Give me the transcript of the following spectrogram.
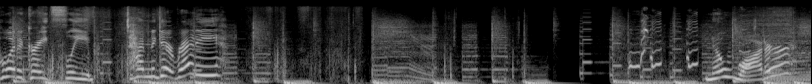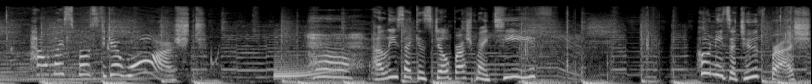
what a great sleep. Time to get ready. No water? How am I supposed to get washed? At least I can still brush my teeth. Who needs a toothbrush?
